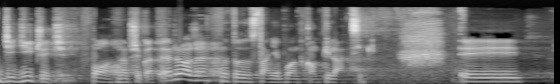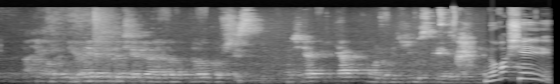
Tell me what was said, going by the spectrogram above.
dziedziczyć po na przykład errorze, no to dostanie błąd kompilacji. Może niekoniecznie do Ciebie, ale do, do, wszystkich. Znaczy, jak, jak może być use case? No właśnie,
